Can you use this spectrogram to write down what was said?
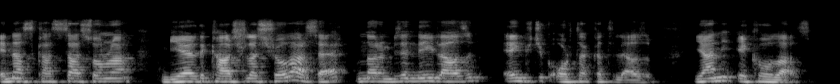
En az kaç saat sonra bir yerde karşılaşıyorlarsa eğer bunların bize neyi lazım? En küçük ortak katı lazım. Yani eko lazım.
